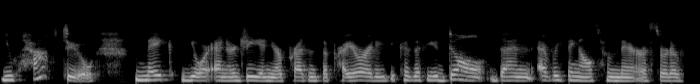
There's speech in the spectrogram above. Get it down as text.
you have to make your energy and your presence a priority because if you don't then everything else from there is sort of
